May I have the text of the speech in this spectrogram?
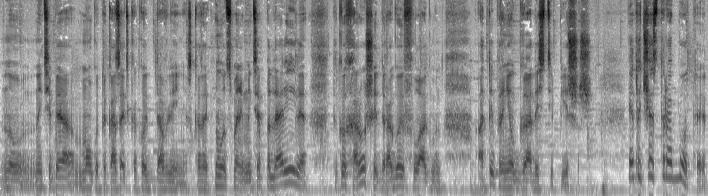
ну, на тебя могут оказать какое-то давление. Сказать, ну вот смотри, мы тебе подарили такой хороший, дорогой флагман, а ты про него гадости пишешь. Это часто работает.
